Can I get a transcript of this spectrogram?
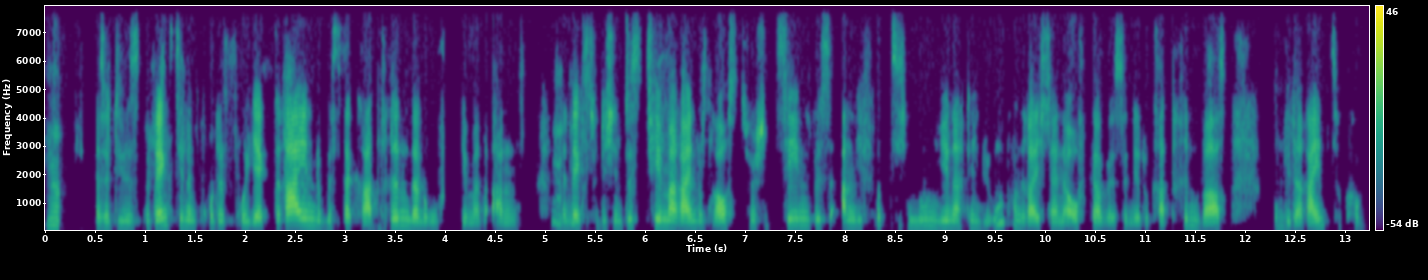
ja. Also dieses, du denkst dir in ein Pro Projekt rein, du bist da gerade drin, dann ruft jemand an. Dann Mhm. denkst du dich in das Thema rein, du brauchst zwischen 10 bis an die 40 Minuten, je nachdem, wie umfangreich deine Aufgabe ist, in der du gerade drin warst, um wieder reinzukommen.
